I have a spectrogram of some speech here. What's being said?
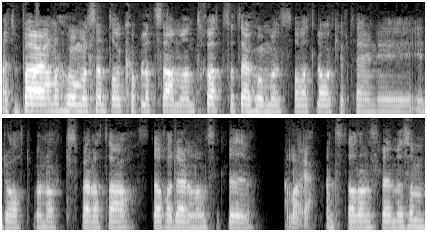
att Bayern och Hummels inte har kopplat samman, trots att Hummels har varit lagkapten i, i Dortmund och spelat där större delen av sitt liv. Eller ja, inte större delen av sitt liv, men som,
